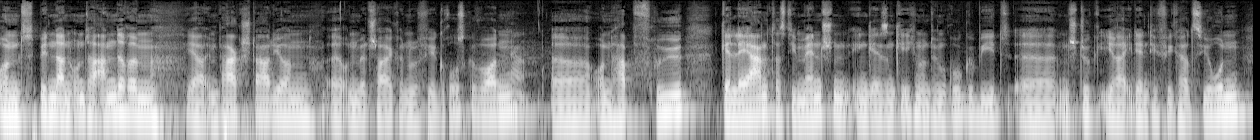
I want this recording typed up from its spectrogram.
und bin dann unter anderem ja, im Parkstadion äh, und mit Schalke 04 groß geworden ja. äh, und habe früh gelernt, dass die Menschen in Gelsenkirchen und im Ruhrgebiet äh, ein Stück ihrer Identifikation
